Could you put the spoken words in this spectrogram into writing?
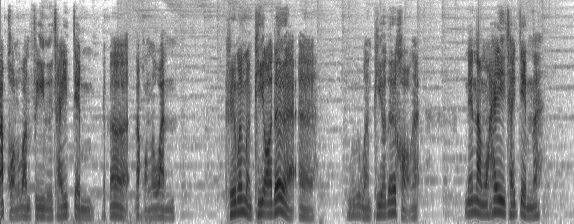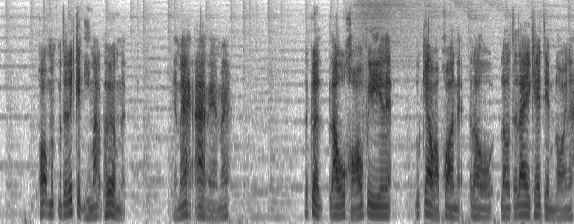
รับของรางวัลฟรีหรือใช้เจม แล้วก็รับของรางวัลคือมันเหมือนพ r ออเดอร์อะเออเหมือนพ r ออเดอร์ของอะแนะนำว่าให้ใช้เจมนะ เพราะมันจะได้เก็บหิมะเพิ่มเนี่ย เห็นไหมอ่าเห็นไหมถ้าเกิดเราขอฟรีเนี่ยลูกแก้วขอพรเนี่ยเราเราจะได้แค่เจมร้อยนะ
